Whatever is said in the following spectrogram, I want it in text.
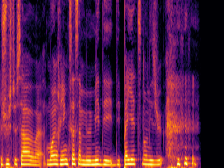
Juste ça, euh, voilà. Moi rien que ça, ça me met des paillettes dans les yeux.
